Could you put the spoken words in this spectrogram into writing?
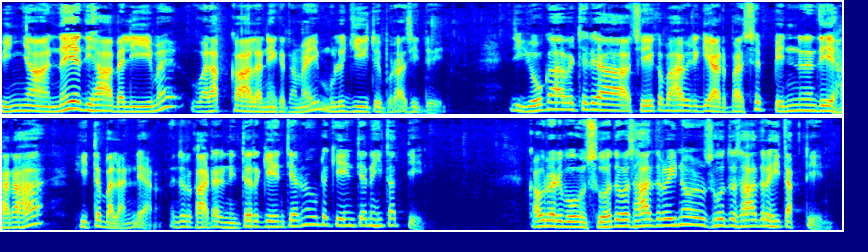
විඥාණය දිහා බැලීම වලක්කාලන එක තමයි මුළු ජීවිතේ පුරා සිද්ධ වෙන්නේ. ඉතින් යෝගාවචරය ශේක භාවයට ගියාට පස්සේ පෙන්නන දේ හරහා හිත බලන්න යනවා. ඒතර කාටට නිතර කේන්ති යන උට කේන්ති යන හිතක් තියෙනවා. කවුරු හරි බොහොම සුහදව සාදරව ඉන්නව සුහද සාදර හිතක් තියෙනවා.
